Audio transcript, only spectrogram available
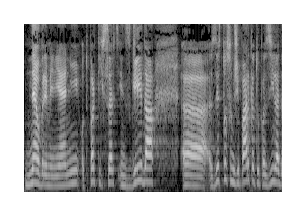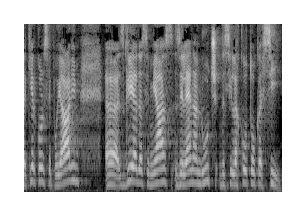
neobremenjeni, odprtih src in zgleda, uh, zdaj to sem že parkrat opazila, da kjerkoli se pojavim, uh, zgleda, da sem jaz zelena luč, da si lahko to, kar si.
